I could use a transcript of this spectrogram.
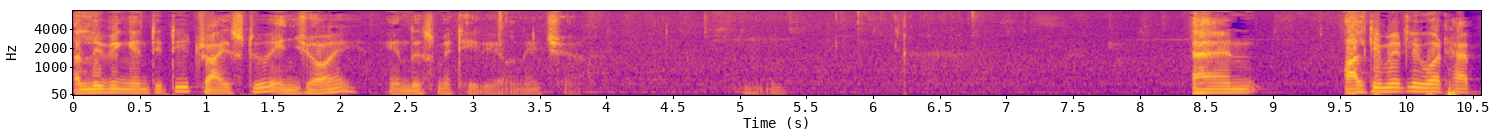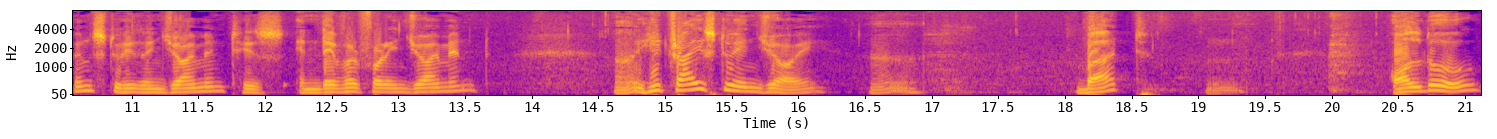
a living entity tries to enjoy in this material nature. And ultimately, what happens to his enjoyment, his endeavor for enjoyment? Uh, he tries to enjoy, uh, but um, although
